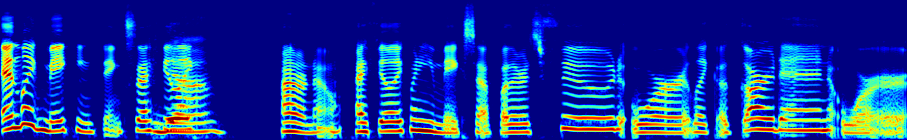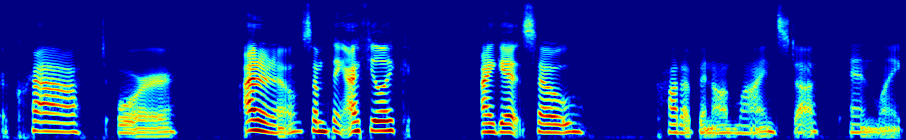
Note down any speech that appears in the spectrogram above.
And like making things. So I feel like. I don't know. I feel like when you make stuff, whether it's food or like a garden or a craft or I don't know, something, I feel like I get so caught up in online stuff and like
